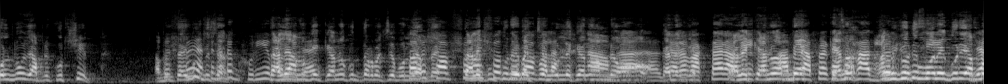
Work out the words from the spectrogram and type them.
বলব যে আপনি কুৎসিত? আপনি তাই তাহলে আমাকে কেন কুত্তার বাচ্চা বললে আপনি? তাহলে কুকুরের বাচ্চা বললে কেন আপনি আমরা, অ- কেন- যারা ডাক্তার, তাহলে কেন আপনি আপনার কাছে হাত জোর আমি যদি মনে করি আপনি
